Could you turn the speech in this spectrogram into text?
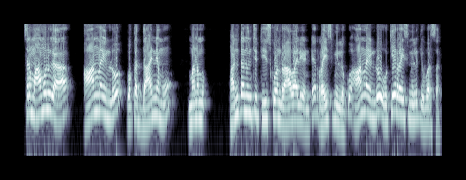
సరే మామూలుగా ఆన్లైన్లో ఒక ధాన్యము మనం పంట నుంచి తీసుకొని రావాలి అంటే రైస్ మిల్లుకు ఆన్లైన్లో ఒకే రైస్ మిల్లుకి ఇవ్వరు సార్.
